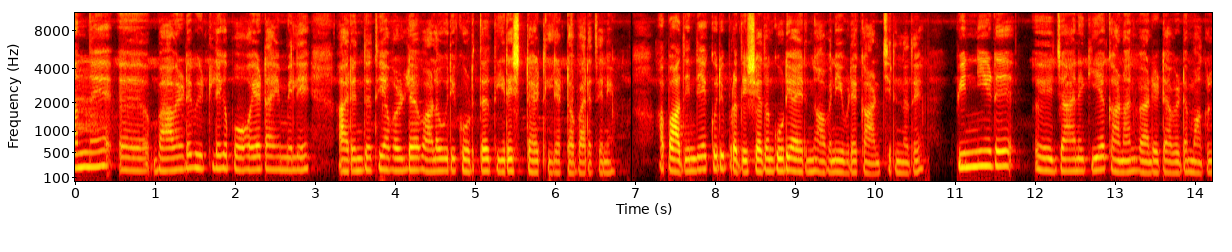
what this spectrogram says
അന്ന് ഭാവനയുടെ വീട്ടിലേക്ക് പോയ ടൈമിൽ അരുന്ധതി അവളുടെ വള ഊരി കൊടുത്തത് തീരെ ഇഷ്ടമായിട്ടില്ല കേട്ടോ ഭരതന്. അപ്പോൾ അതിന്റെയൊക്കെ ഒരു പ്രതിഷേധം കൂടിയായിരുന്നു അവനെ ഇവിടെ കാണിച്ചിരുന്നത്. പിന്നീട് ജാനകിയെ കാണാൻ വേണ്ടിയിട്ട് അവരുടെ മകൾ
